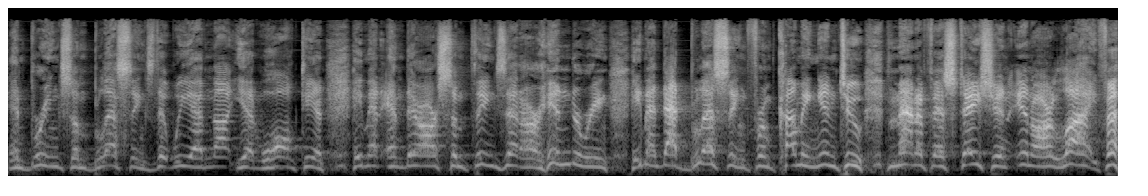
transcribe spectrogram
and bring some blessings that we have not yet walked in. Amen. And there are some things that are hindering, amen, that blessing from coming into manifestation in our life. Uh,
